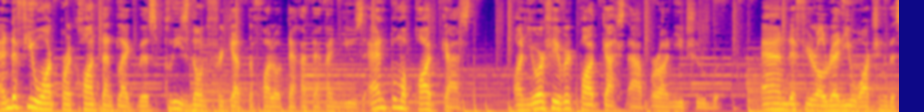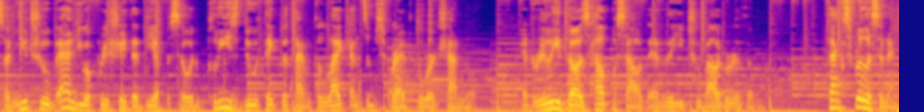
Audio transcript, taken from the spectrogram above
And if you want more content like this, please don't forget to follow Teka Teka News and Puma Podcast on your favorite podcast app or on YouTube. And if you're already watching this on YouTube and you appreciated the episode, please do take the time to like and subscribe to our channel. It really does help us out in the YouTube algorithm. Thanks for listening.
